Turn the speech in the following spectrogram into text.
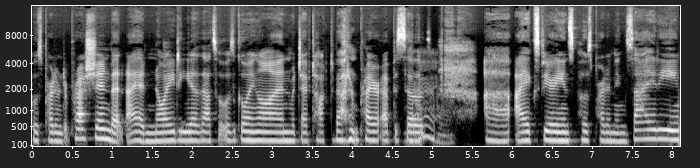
postpartum depression, but I had no idea that's what was going on, which I've talked about in prior episodes. Yeah. Uh, I experienced postpartum anxiety.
